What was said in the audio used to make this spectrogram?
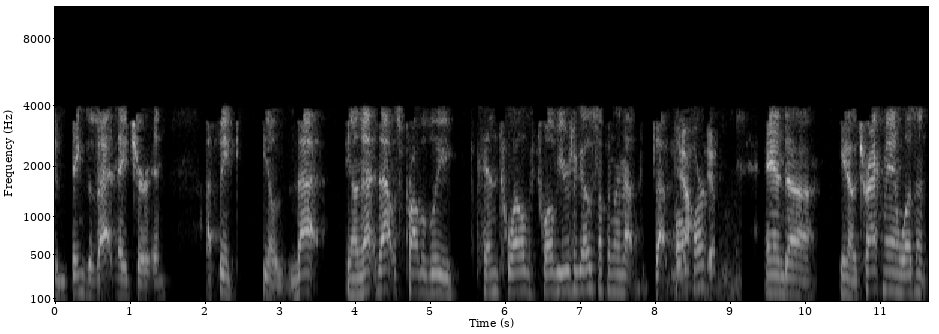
and things of that nature. And I think, you know, that, you know, that, that was probably 10, 12, 12 years ago, something like that, that ballpark. Yeah, yeah. And, uh, you know, TrackMan wasn't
